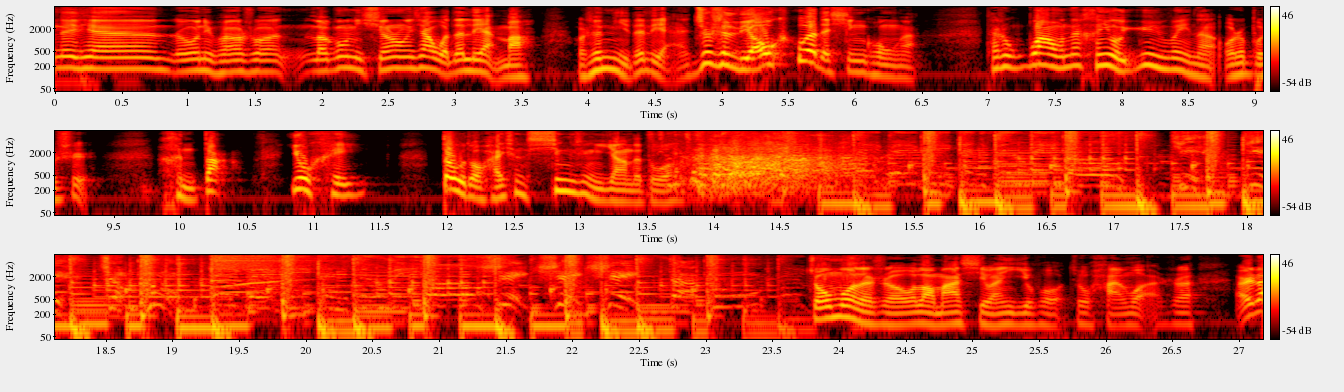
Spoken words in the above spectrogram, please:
那天我女朋友说：“老公，你形容一下我的脸吧。”我说：“你的脸就是辽阔的星空啊。”她说：“哇，那很有韵味呢。”我说：“不是，很大又黑，痘痘还像星星一样的多。”周末的时候，我老妈洗完衣服就喊我说：“儿子，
